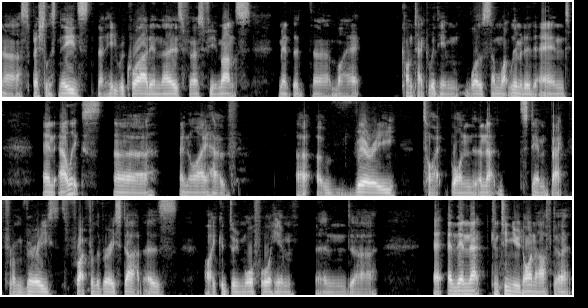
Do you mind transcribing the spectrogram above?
uh, specialist needs that he required in those first few months, meant that uh, my contact with him was somewhat limited. And and Alex uh, and I have a, a very tight bond, and that stemmed back from very right from the very start as I could do more for him, and uh, and then that continued on after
